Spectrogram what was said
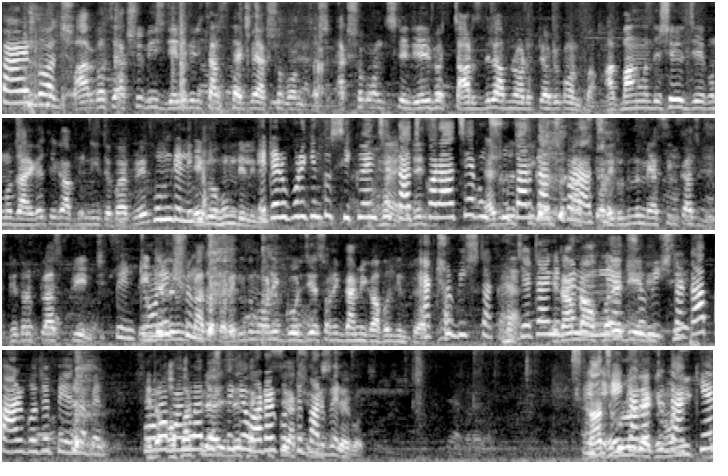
পার গজ। পার একশো বিশ ডেলিভারি চার্জ থাকবে একশো পঞ্চাশ। একশো পঞ্চাশ ডেলিভারি চার্জ দিলে আপনার অর্ডারটি হবে কনফার্ম আর বাংলাদেশের যে কোনো জায়গা থেকে আপনি নিতে পারবেন হোম ডেলিভারি এগুলো হোম ডেলিভারি এটার উপরে কিন্তু সিকোয়েন্সের হ্যাঁ, কাজ করা আছে এবং সুতার কাজ করা আছে। এগুলো কিন্তু ম্যাচিং কাজ ভিতরে প্লাস প্রিন্ট প্রিন্টের অনেক কাজ সুন্দর। করে। কিন্তু অনেক গর্জিয়াস অনেক দামি কাপড় কিন্তু একটা। একশো বিশ টাকা। হ্যাঁ, যেটা নেবেন অনলি offer এ দিয়ে একশো বিশ দিচ্ছি। টাকা পার গজে পেয়ে যাবেন। সারা বাংলাদেশ থেকে অর্ডার করতে পারবেন। এই কালারটা দেখেন,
